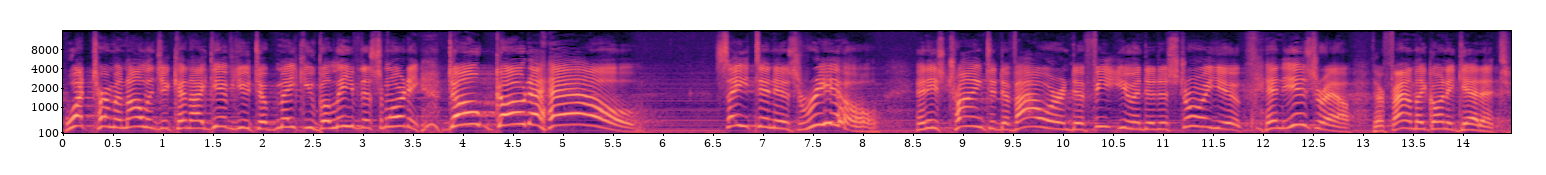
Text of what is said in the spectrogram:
What terminology can I give you to make you believe this morning? Don't go to hell. Satan is real and he's trying to devour and defeat you and to destroy you. And Israel, they're finally going to get it.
